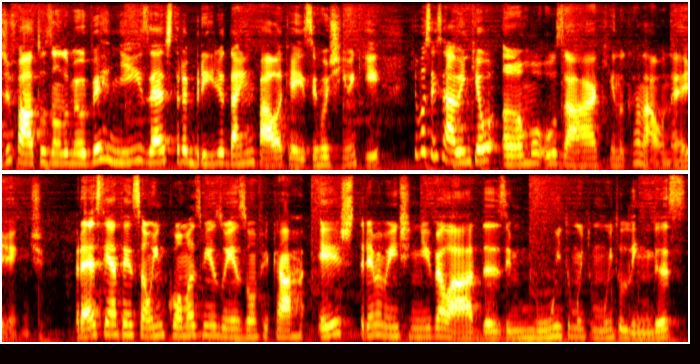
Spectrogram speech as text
de fato usando o meu verniz extra brilho da Impala, que é esse roxinho aqui, que vocês sabem que eu amo usar aqui no canal, né, gente? Prestem atenção em como as minhas unhas vão ficar extremamente niveladas e muito, muito, muito lindas.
